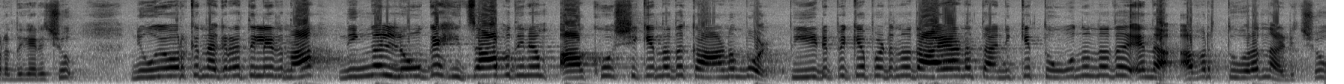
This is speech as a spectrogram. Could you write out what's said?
പ്രതികരിച്ചു. ന്യൂയോർക്ക് നഗരത്തിലിരുന്ന നിങ്ങൾ ലോക ഹിജാബ് ദിനം ആഘോഷിക്കുന്നത് കാണുമ്പോൾ പീഡിപ്പിക്കപ്പെടുന്നതായാണ് തനിക്ക് തോന്നുന്നത് എന്ന് അവർ തുറന്നടിച്ചു.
